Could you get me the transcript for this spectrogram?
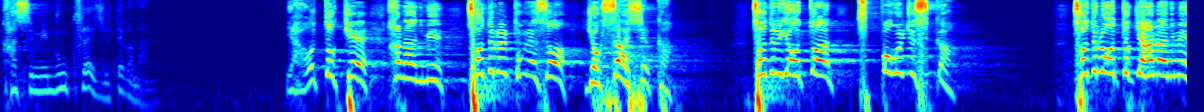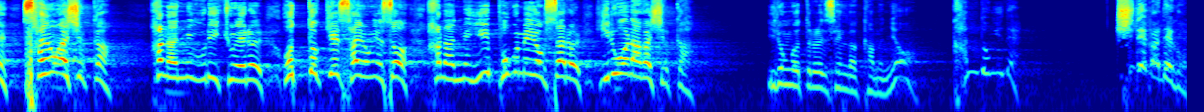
가슴이 뭉클해질 때가 많아요. 야, 어떻게 하나님이 저들을 통해서 역사하실까? 저들에게 어떠한 축복을 주실까? 저들을 어떻게 하나님이 사용하실까? 하나님이 우리 교회를 어떻게 사용해서 하나님의 이 복음의 역사를 이루어 나가실까? 이런 것들을 생각하면요. 감동이 돼. 기대가 되고.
